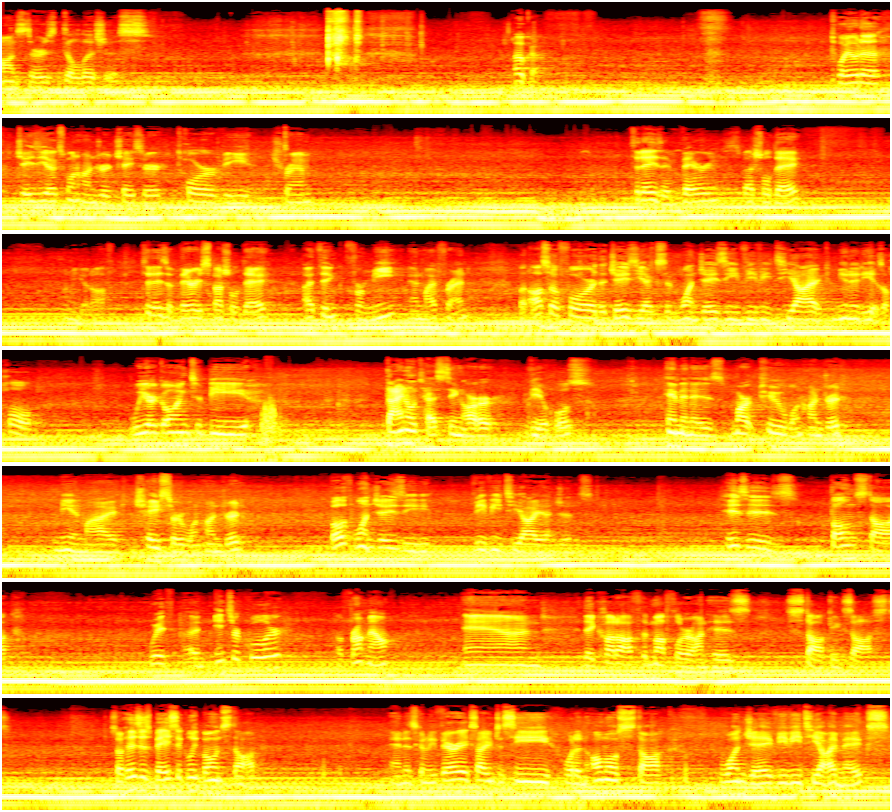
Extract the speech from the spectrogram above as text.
monster is delicious. Okay. Toyota JZX 100 Chaser Tour V trim. Today is a very special day. Let me get off. Today's a very special day, I think, for me and my friend, but also for the JZX and 1JZ VVTI community as a whole. We are going to be dyno testing our vehicles. Him and his Mark II 100, me and my Chaser 100 both 1JZ VVTI engines. His is bone stock with an intercooler, a front mount, and they cut off the muffler on his stock exhaust. So his is basically bone stock, and it's going to be very exciting to see what an almost stock 1J VVTI makes.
